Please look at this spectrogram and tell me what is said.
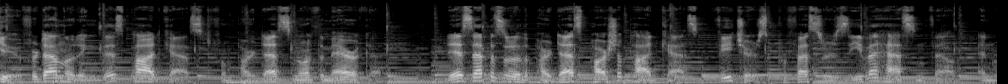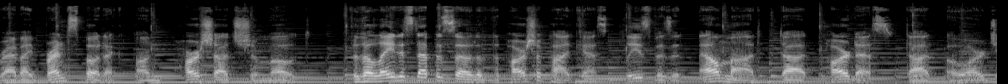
you for downloading this podcast from Pardes, North America. This episode of the Pardes Parsha podcast features Professor Ziva Hassenfeld and Rabbi Brent Spodek on Parshat Shemot. For the latest episode of the Parsha podcast, please visit elmad.pardes.org.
